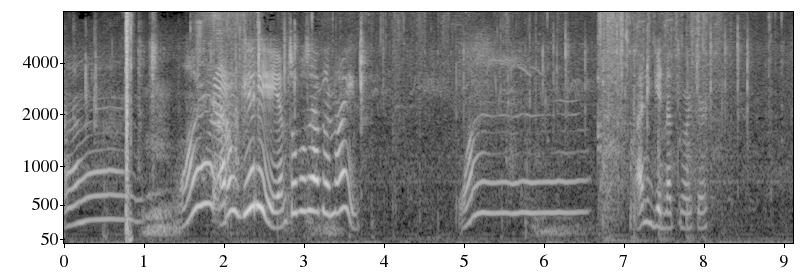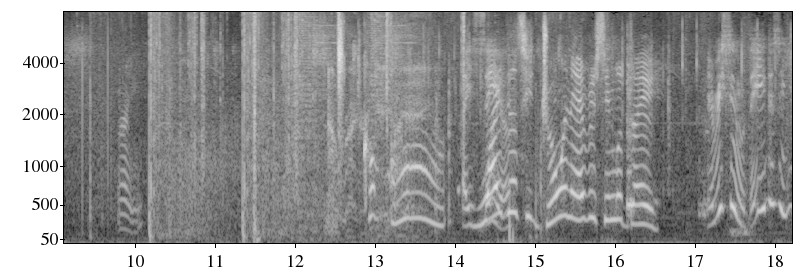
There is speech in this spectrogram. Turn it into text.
Um, what? I don't get it. I'm supposed to have the knife. What? I didn't get nothing right there. Where are you? Outrider Come on. Isaiah. Why does he join every single day? Every single day, he doesn't he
